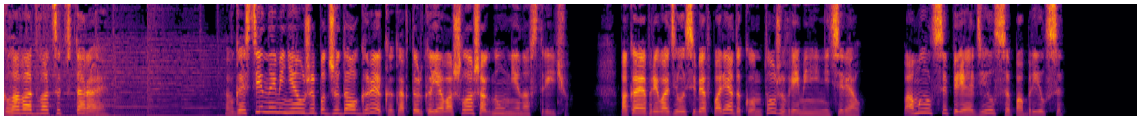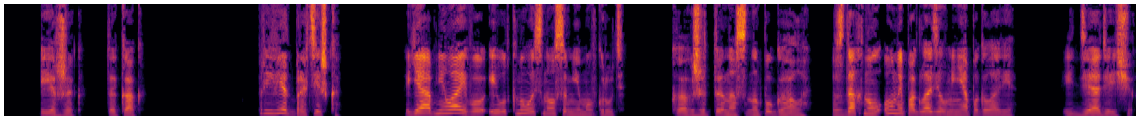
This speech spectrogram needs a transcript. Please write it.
Глава 22. В гостиной меня уже поджидал Грека, как только я вошла, шагнул мне навстречу. Пока я приводила себя в порядок, он тоже времени не терял. Помылся, переоделся, побрился. «Иржик, ты как?» «Привет, братишка». Я обняла его и уткнулась носом ему в грудь. «Как же ты нас напугала!» Вздохнул он и погладил меня по голове. «И дядя еще.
